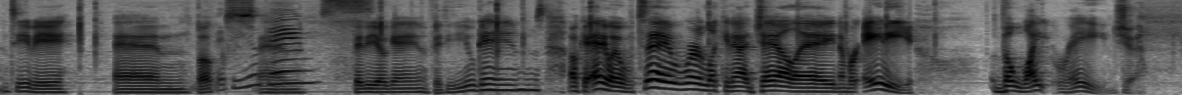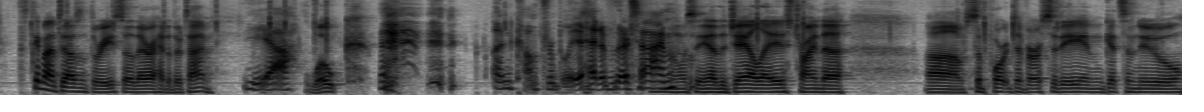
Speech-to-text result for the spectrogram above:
and TV and books Video and games? video game, video games. Okay, anyway, today we're looking at JLA number 80, The White Rage. This came out in 2003, so they're ahead of their time. Yeah, Woke. uncomfortably ahead of their time. So yeah, the JLA is trying to um, support diversity and get some new,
